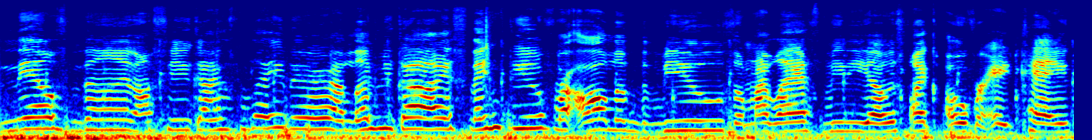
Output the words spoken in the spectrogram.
nails done. I'll see you guys later. I love you guys. Thank you for all of the views on my last video. It's like over 8K.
